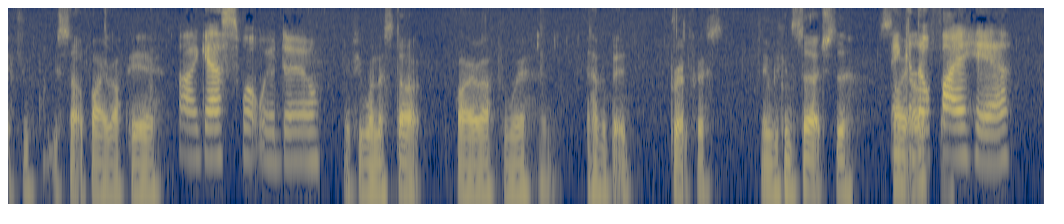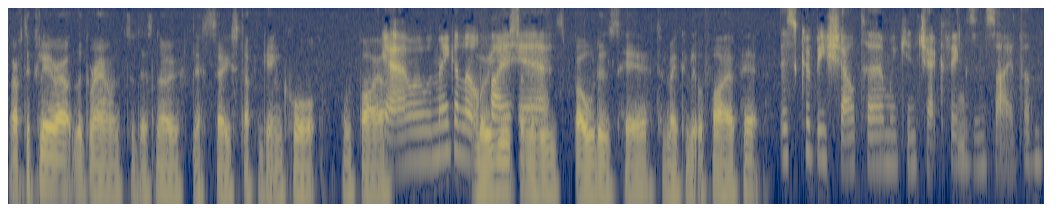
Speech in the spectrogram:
if we we start a fire up here, I guess what we'll do. if you want to start fire up and we have a bit of breakfast, then we can search the site. Make a little after. fire here. We have to clear out the ground so there's no necessary stuff getting caught on fire. Yeah, we'll make a little we'll fire use some here. of these boulders here to make a little fire pit. This could be shelter, and we can check things inside them.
